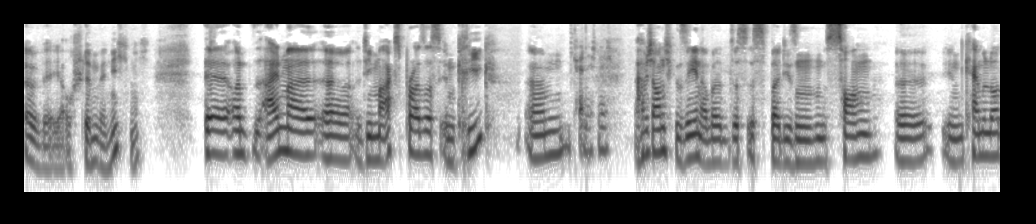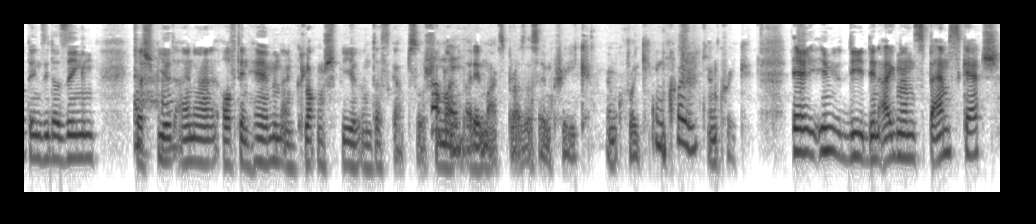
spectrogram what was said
Äh, Wäre ja auch schlimm, wenn nicht, nicht? Äh, und einmal äh, die Marx Brothers im Krieg. Ähm, Kenne ich nicht. habe ich auch nicht gesehen, aber das ist bei diesem Song äh, in Camelot, den sie da singen. Da Aha. spielt einer auf den Helmen ein Glockenspiel und das gab's so schon Okay. mal bei den Marx Brothers im Krieg. Im Krieg. Im Kult. Im Creek. Äh, in die, den eigenen Spam-Sketch,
